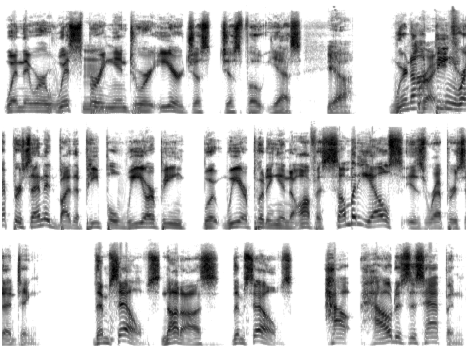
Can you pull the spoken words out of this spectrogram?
when they were whispering into her ear just just vote yes Yeah. we're not Right. being represented by the people we are being what we are putting into office. Somebody else is representing themselves, not us, themselves. How how does this happen?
